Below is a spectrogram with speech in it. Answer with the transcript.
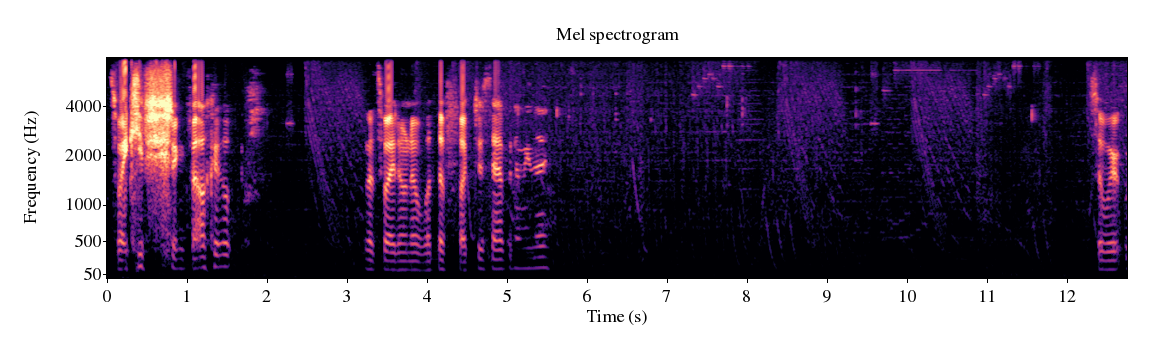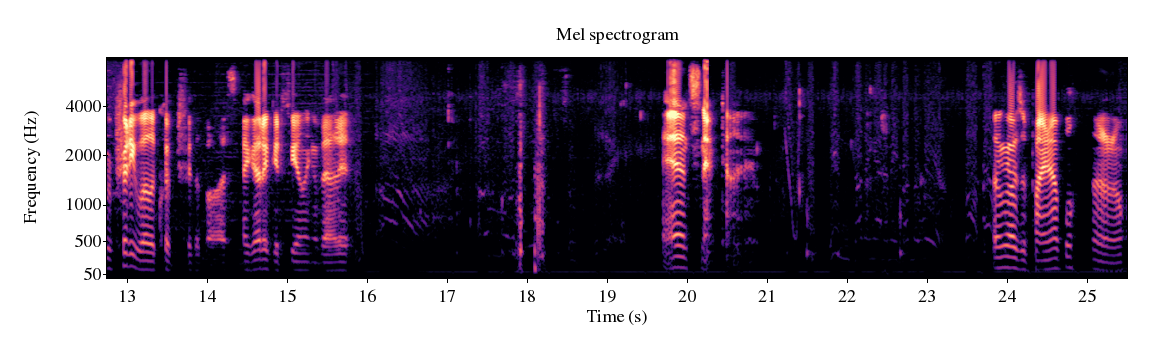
that's why I keep shooting Falco. That's why I don't know what the fuck just happened to me there. So we're, we're pretty well equipped for the boss. I got a good feeling about it. And snack time. I think that was a pineapple? I don't know.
